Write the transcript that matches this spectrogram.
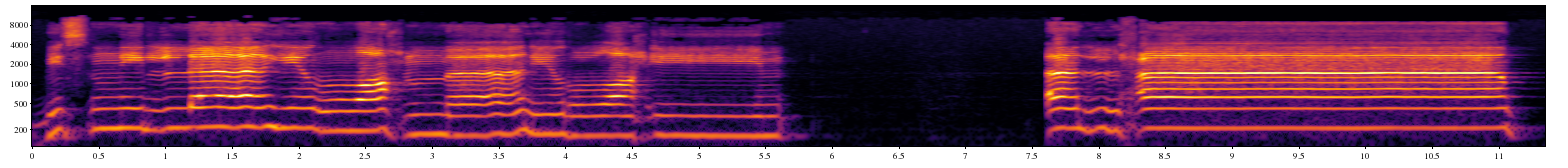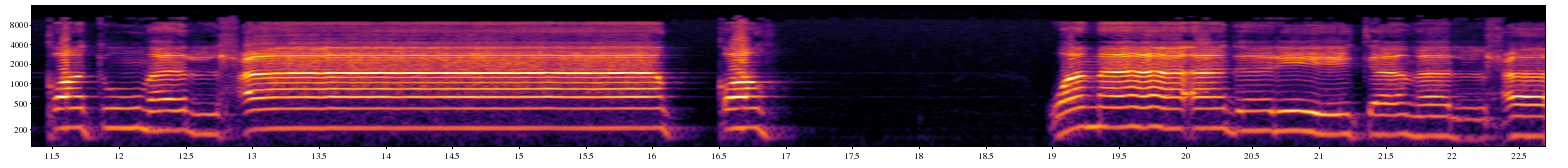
بسم الله الرحمن الرحيم. الحاقة ما الحاقة وما أدريك ما الحاقة.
